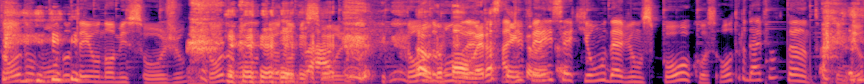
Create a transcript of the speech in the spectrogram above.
todo mundo tem o um nome sujo. Todo mundo tem o um nome sujo. Todo não, mundo. Palmeiras deve. a diferença também, é que um deve uns poucos, outro deve um tanto, entendeu?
